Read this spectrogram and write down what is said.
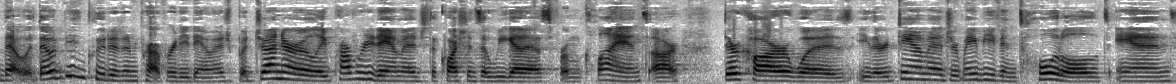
That would, that would be included in property damage, but generally, property damage, the questions that we get asked from clients are their car was either damaged or maybe even totaled, and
